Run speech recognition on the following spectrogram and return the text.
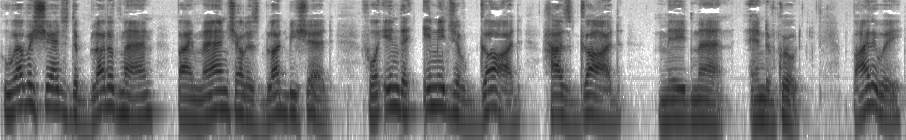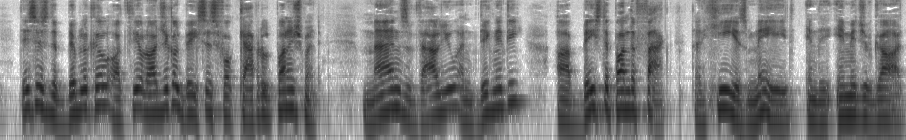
Whoever sheds the blood of man, by man shall his blood be shed, for in the image of God has God made man. End of quote. By the way, this is the biblical or theological basis for capital punishment. Man's value and dignity are based upon the fact that he is made in the image of God.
